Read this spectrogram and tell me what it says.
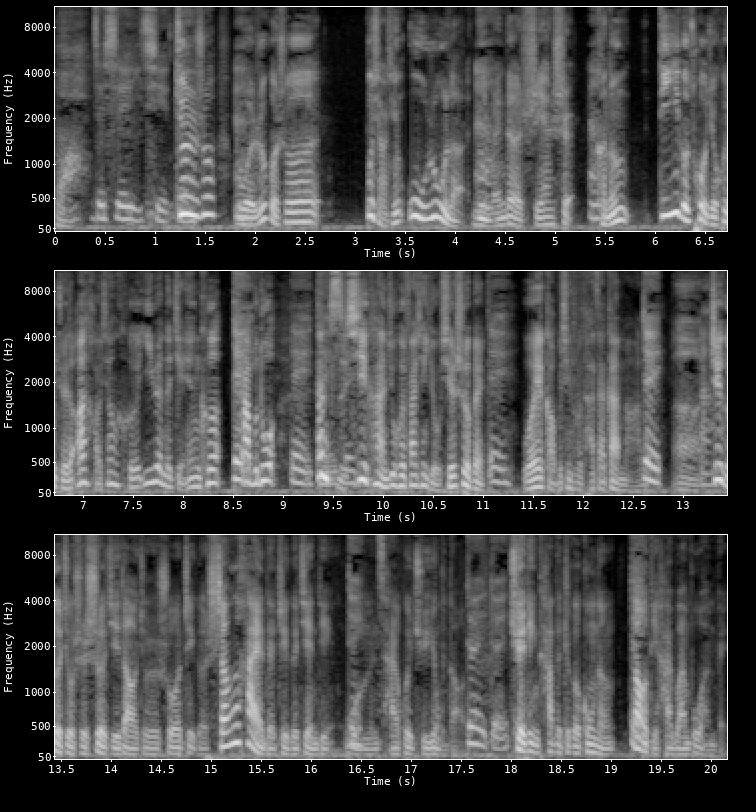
哇，这些仪器就是说我如果说不小心误入了你们的实验室，可能。第一个错觉会觉得，哎，好像和医院的检验科差不多。对，但仔细看就会发现有些设备，对，我也搞不清楚它在干嘛了。对，啊，这个就是涉及到，就是说这个伤害的这个鉴定，我们才会去用到的。对对，确定它的这个功能到底还完不完备，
